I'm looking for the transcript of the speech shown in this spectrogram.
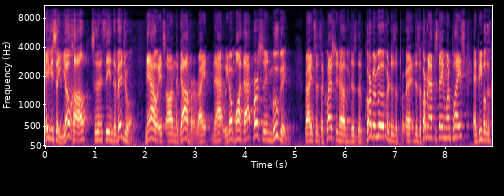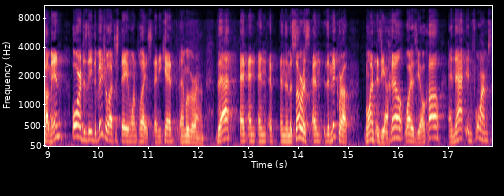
If you say yochal, so then it's the individual. Now it's on the gaver, right? Now we don't want that person moving right? So it's a question of does the korban move, or does the uh, does the korban have to stay in one place and people can come in, or does the individual have to stay in one place and he can't uh, move around? That and and and and the Masoris and the Mikra. One is Yachel, one is Yochal, and that informs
